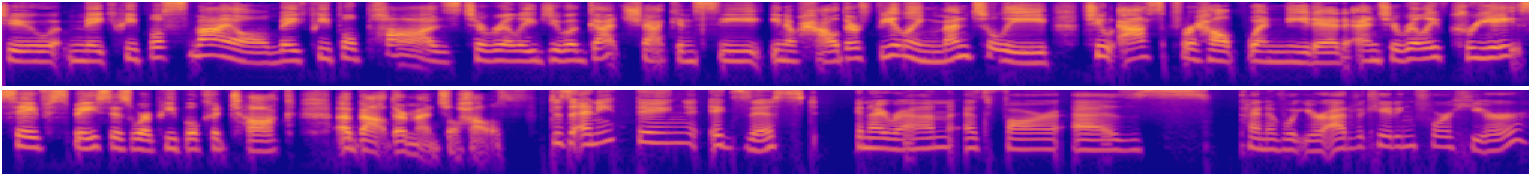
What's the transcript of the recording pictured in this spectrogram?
to make people smile, make people pause, to really do a gut check and see, you know, how they're feeling mentally, to ask for help when needed, and to really create safe spaces where people could talk about their mental health. Does anything exist in Iran as far as kind of what you're advocating for here?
